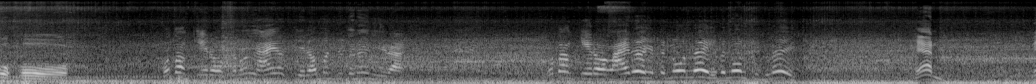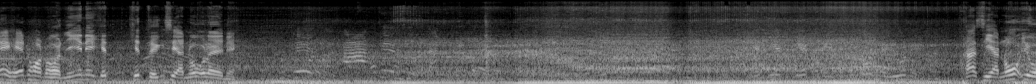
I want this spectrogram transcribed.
โอ้โหก็ต้องเกลียดออกถนนหลายเอาเกลียดเอามันอยู่ตรงนี้นี่ล่ะก็ต้องเกลียดออกหลายเลยเป็นโน่นเลยเป็นโน่นขึ้นเลยแทนนี่เห็นหดๆอย่างนี้นี่คิดคิดถึงเสียนุเลยนี่เขาเท่ตาเขาเท่สุดจังเกลียดเกลียดเกลียดนี่มันโน่นเลยอยู่นี่ถ้าเสียนุอยู่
